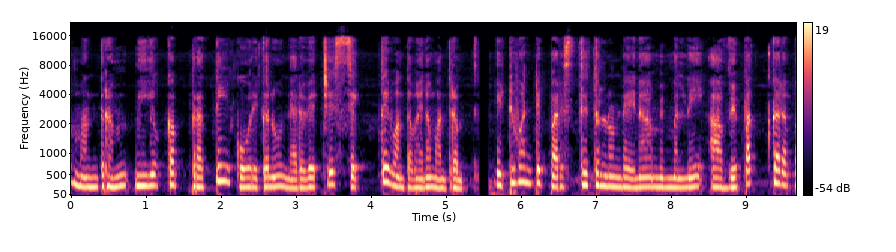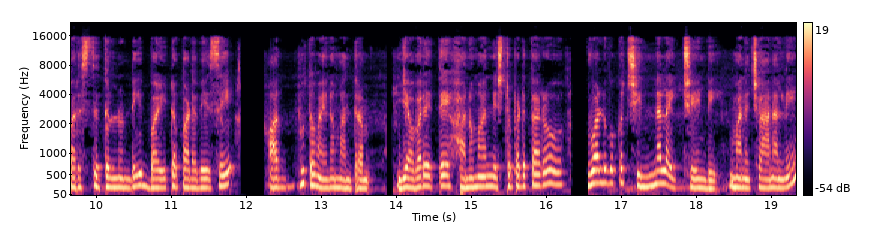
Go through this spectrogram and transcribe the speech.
మంత్రం మీ యొక్క ప్రతి కోరికను నెరవేర్చే శక్తివంతమైన మంత్రం. ఎటువంటి పరిస్థితుల నుండైనా మిమ్మల్ని ఆ విపత్కర పరిస్థితుల నుండి బయటపడవేసే అద్భుతమైన మంత్రం. ఎవరైతే హనుమాన్ని ఇష్టపడతారో వాళ్ళు ఒక చిన్న లైక్ చేయండి. మన ఛానల్ని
